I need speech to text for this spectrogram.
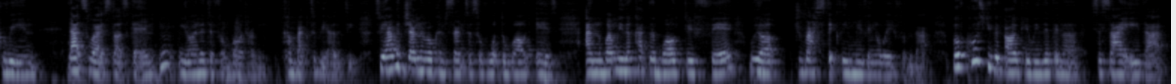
green, that's where it starts getting, mm, you're in a different world, honey. Come back to reality. So you have a general consensus of what the world is. And when we look at the world through fear, we are drastically moving away from that. But of course, you could argue we live in a society that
